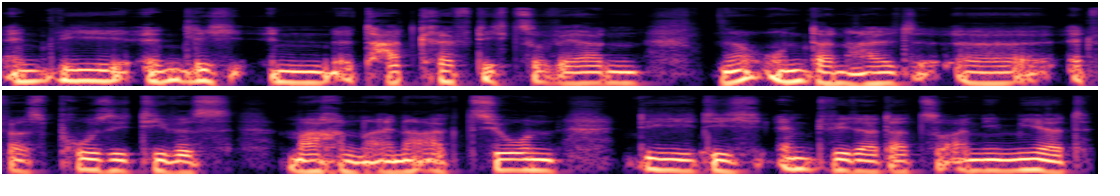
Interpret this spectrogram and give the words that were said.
endlich, endlich in tatkräftig zu werden ne, und dann halt äh, etwas Positives machen, eine Aktion, die dich entweder dazu animiert,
